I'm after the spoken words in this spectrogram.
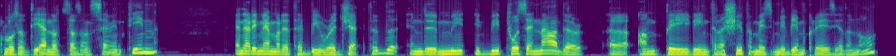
close of the end of 2017, and I remember that I'd been rejected, and uh, it, it was another uh, unpaid internship. Maybe, I'm crazy, I don't know.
